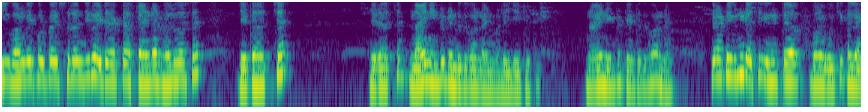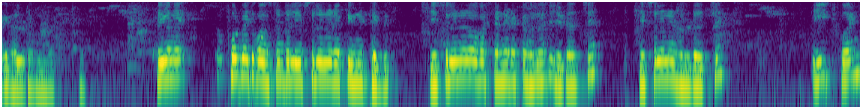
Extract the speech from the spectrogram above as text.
এই one by four pi seven zero এটার একটা স্ট্যান্ডার্ড ভ্যালু আছে, যেটা হচ্ছে যেটা হচ্ছে nine into ten to the power nine বলে এই যে এইটুটি nine into ten to the power nine এর একটা ইউনিট আছে ইউনিটটা পরে বলছি, খালি আগে ভ্যালুটা শুনবে সেখানে ফোর বাই তো কনস্ট্যান্ট তাহলে এফসেলেনের একটা ইউনিট থাকবে। এফসেলেনেরও আবার স্ট্যান্ডার্ড একটা ভ্যালু আছে, যেটা হচ্ছে এফসেলেনের ভ্যালুটা হচ্ছে এইট পয়েন্ট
